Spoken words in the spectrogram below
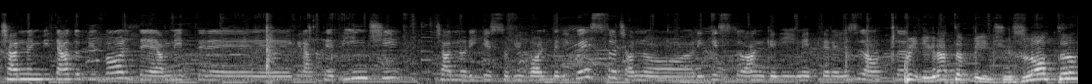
ci hanno invitato più volte a mettere gratta e vinci, ci hanno richiesto più volte di questo, ci hanno richiesto anche di mettere le slot. Quindi gratta e vinci, slot,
